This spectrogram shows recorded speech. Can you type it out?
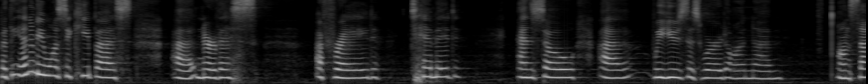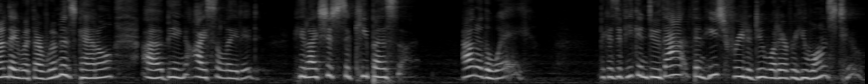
But the enemy wants to keep us uh, nervous, afraid, timid, and so uh, we use this word on, um, on Sunday with our women's panel uh, being isolated. He likes just to keep us out of the way. Because if he can do that, then he's free to do whatever he wants to.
